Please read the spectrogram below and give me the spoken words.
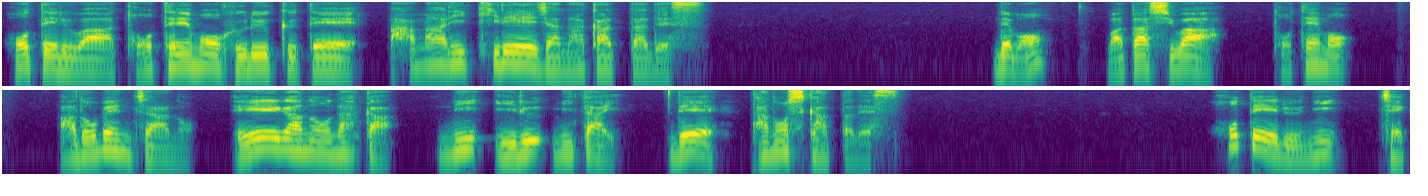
ホテルはとても古くてあまり綺麗じゃなかったです。でも私はとてもアドベンチャーの映画の中にいるみたいで楽しかったです。ホテルにチェッ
